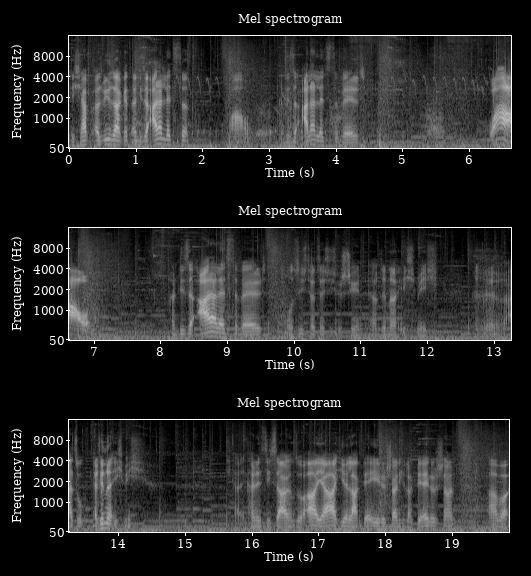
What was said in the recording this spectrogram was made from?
Ich habe, also wie gesagt, jetzt an diese allerletzte... Wow. An diese allerletzte Welt. Wow. An diese allerletzte Welt, muss ich tatsächlich gestehen, erinnere ich mich. Also, erinnere ich mich. Ich kann, kann jetzt nicht sagen, so, ah ja, hier lag der Edelstein, hier lag der Edelstein. Aber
